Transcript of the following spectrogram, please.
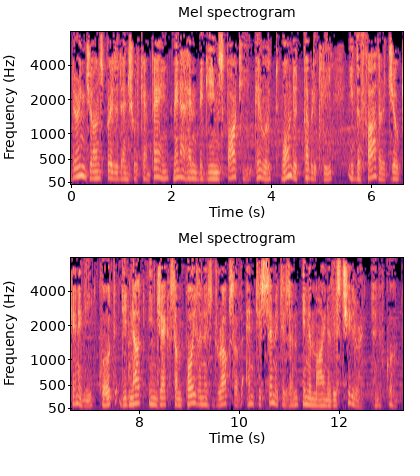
During John's presidential campaign, Menahem Begin's party, Herut, wondered publicly if the father, Joe Kennedy, quote, did not inject some poisonous drops of anti-Semitism in the mind of his children, end of quote.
